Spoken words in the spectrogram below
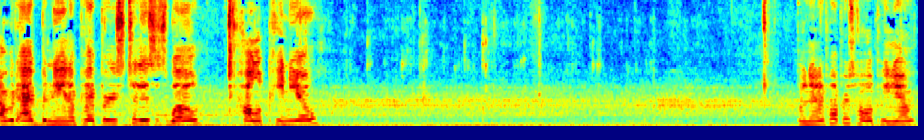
I would add banana peppers to this as well. Jalapeno. Banana peppers, jalapeno,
